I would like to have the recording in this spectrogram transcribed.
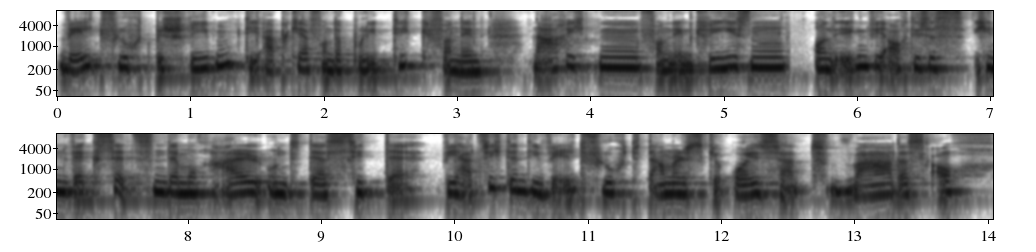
Weltflucht beschrieben, die Abkehr von der Politik, von den Nachrichten, von den Krisen und irgendwie auch dieses Hinwegsetzen der Moral und der Sitte. Wie hat sich denn die Weltflucht damals geäußert? War das auch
